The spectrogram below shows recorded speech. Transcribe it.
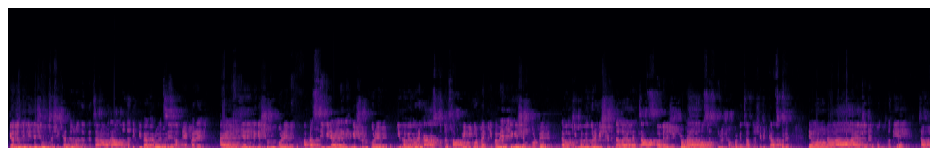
কেউ যদি বিদেশে উচ্চশিক্ষার জন্য যেতে চান, আমাদের আন্তর্জাতিক বিভাগ রয়েছে। আপনি একবারে আইএলটিএস থেকে শুরু করে, আপনার সিভি রাইটিং থেকে শুরু করে, কীভাবে করে কাগজপত্র সাবমিট করবেন, কীভাবে অ্যাপ্লিকেশন করবেন, এবং কীভাবে করে বিশ্ববিদ্যালয়ে আপনি চান্স পাবেন টোটাল প্রসেসগুলো সম্পর্কে ছাত্র শিবির কাজ করে। যেমন নানান আয়োজনের মধ্য দিয়ে ছাত্র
